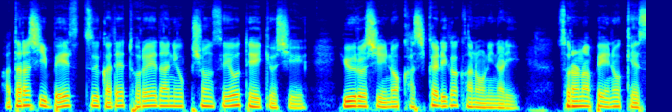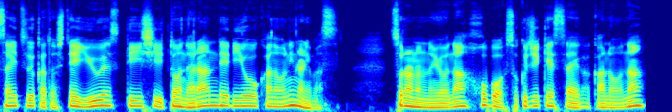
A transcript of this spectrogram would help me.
新しいベース通貨でトレーダーにオプション性を提供し、ユーロ C の貸し借りが可能になり、ソラナペイの決済通貨として USDC と並んで利用可能になります。ソラナのようなほぼ即時決済が可能な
